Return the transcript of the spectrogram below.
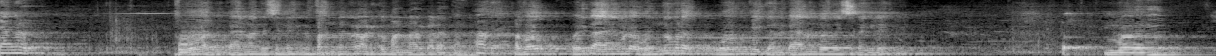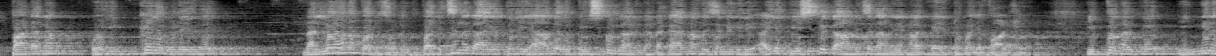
ഞങ്ങൾ പോവാണ്. കാരണം എന്താ വെച്ചിട്ടുണ്ടെങ്കിൽ പന്ത്രണ്ടര മണിക്ക് മണ്ണാർക്കാട് എത്താണ് അതെ. അപ്പൊ ഒരു കാര്യം കൂടെ ഒന്നും കൂടെ ഓർമ്മിപ്പിക്കുകയാണ് കാരണം എന്താന്ന് വെച്ചിട്ടുണ്ടെങ്കിൽ പഠനം ഒരിക്കലും വിടരുത്. നല്ലോണം പഠിച്ചോളൂ പഠിച്ചുന്ന കാര്യത്തിന് യാതൊരു പിശുക്കും കാണിക്കണ്ട. കാരണം എന്താ വെച്ചിട്ടുണ്ടെങ്കിൽ അതിൽ പിശുക്ക് കാണിച്ചതാണ് ഞങ്ങളൊക്കെ ഏറ്റവും വലിയ ഫാൾട്ട് ഇപ്പൊ നിങ്ങൾക്ക് ഇങ്ങനെ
